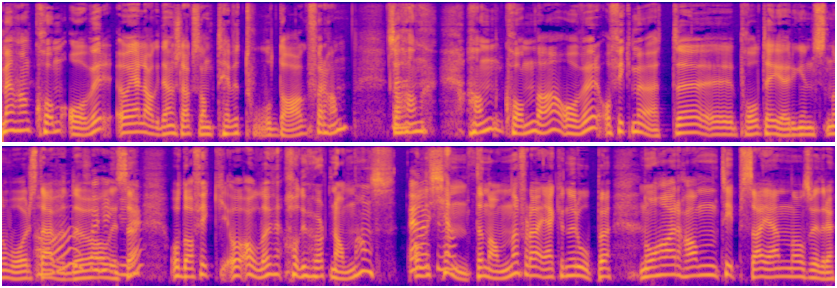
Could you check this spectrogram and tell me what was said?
Men han kom over, og jeg lagde en slags sånn TV 2-dag for han. Så han, han kom da over og fikk møte eh, Pål T. Jørgensen og Vår Staude ah, og alle disse. Og, da fikk, og alle hadde jo hørt navnet hans. Alle kjente navnet, for da jeg kunne rope 'nå har han tipsa igjen', og så videre.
